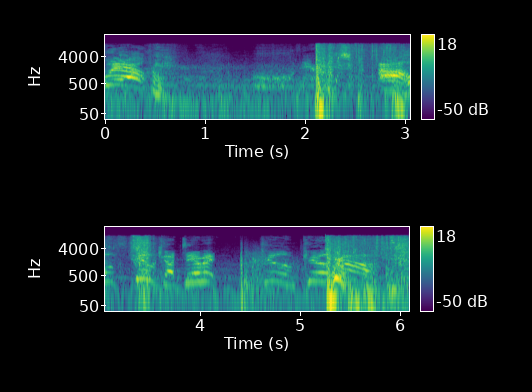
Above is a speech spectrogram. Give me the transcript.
turn. Oh, There it is. Ah, hold still, goddammit! Kill him, kill him! Ah.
